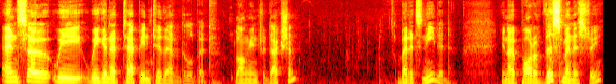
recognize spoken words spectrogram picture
And so we we're going to tap into that a little bit. Long introduction, but it's needed. You know, part of this ministry,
